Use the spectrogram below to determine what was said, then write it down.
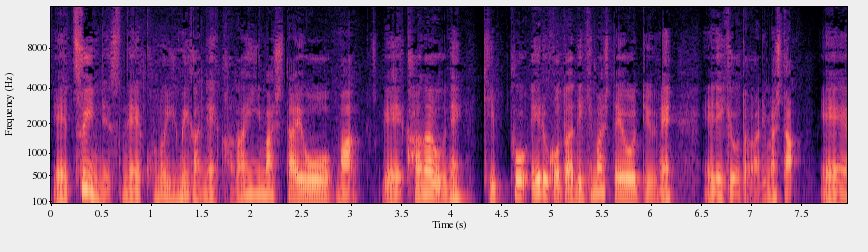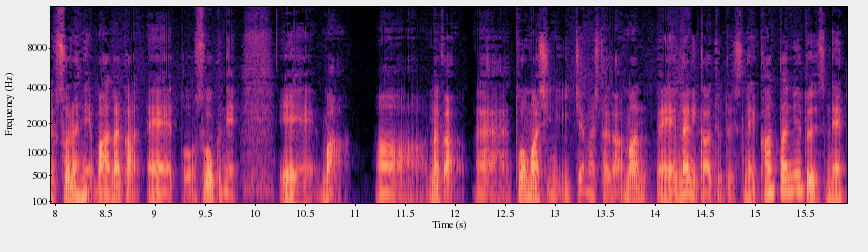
えー、ついにですね、この夢がね、叶いましたよ。まあ、えー、叶うね、切符を得ることができましたよっていうね、えー、出来事がありました。えー、それはね、まあなんか、えっ、ー、と、すごくね、えー、まあ、あなんか、えー、遠回しに言っちゃいましたが、まあ、えー、何かというとですね、簡単に言うとですね、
